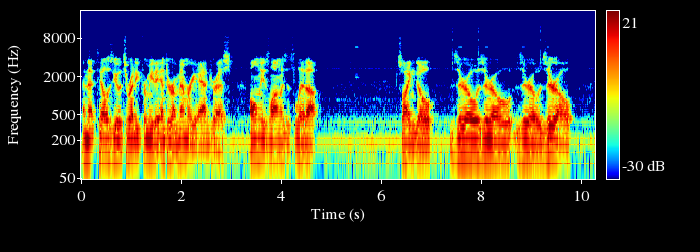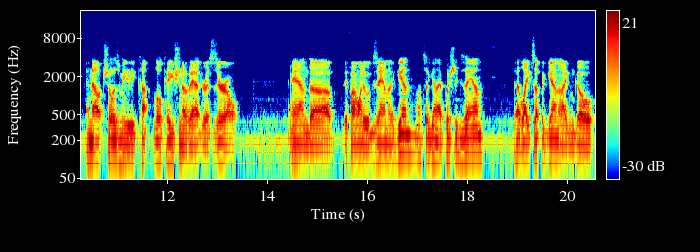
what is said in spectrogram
And that tells you it's ready for me to enter a memory address, only as long as it's lit up. So I can go 0000, and now it shows me the location of address 0. And uh, if I want to examine again, once again I push exam, that lights up again and I can go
